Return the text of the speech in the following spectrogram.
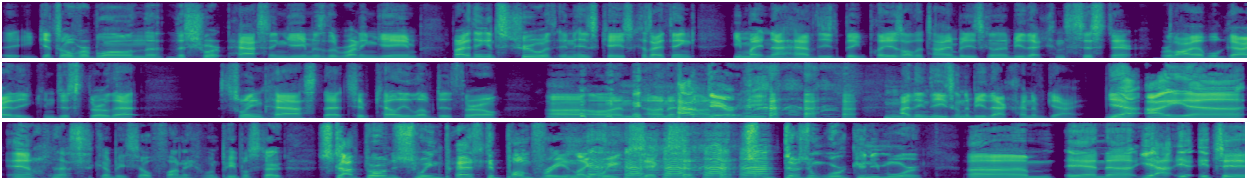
it gets overblown. The the short passing game is the running game, but I think it's true with in his case because I think he might not have these big plays all the time, but he's going to be that consistent, reliable guy that you can just throw that swing pass that Chip Kelly loved to throw uh, on on. How on, dare he? I think he's going to be that kind of guy. Yeah, I uh that's gonna be so funny when people start stop throwing the swing pass to Pumphrey in like week six. it doesn't work anymore. Um and uh yeah, it, it's a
